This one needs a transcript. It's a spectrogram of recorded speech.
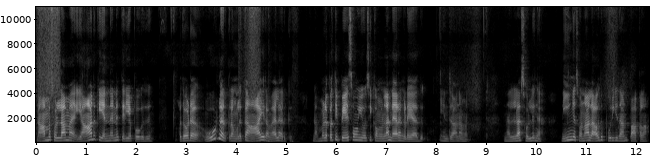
நாம் சொல்லாமல் யாருக்கு என்னென்னு தெரிய போகுது. அதோட ஊரில் இருக்கிறவங்களுக்கு ஆயிரம் வேலை இருக்குது நம்மளை பற்றி பேசவும் யோசிக்கவும்லாம் நேரம் கிடையாது என்றான் அவன். நல்லா சொல்லுங்கள் நீங்கள் சொன்னாலாவது புரியுதான்னு பார்க்கலாம்.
